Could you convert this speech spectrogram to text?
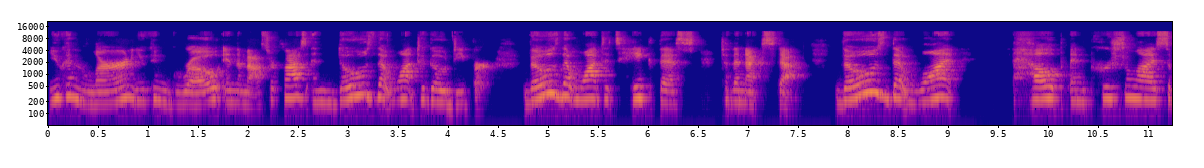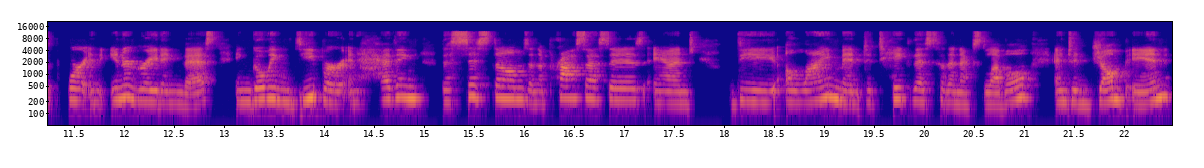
you can learn, you can grow in the master class. And those that want to go deeper, those that want to take this to the next step, those that want help and personalized support in integrating this and going deeper and having the systems and the processes and the alignment to take this to the next level and to jump in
